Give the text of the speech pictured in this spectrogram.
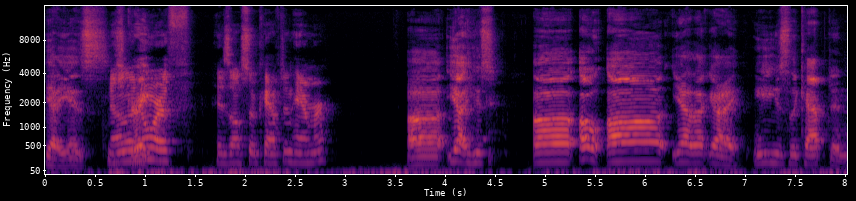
Yeah, he is. He's Nolan great. North is also Captain Hammer. Uh, yeah, he's. Uh oh, uh, yeah, that guy. He's the captain.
